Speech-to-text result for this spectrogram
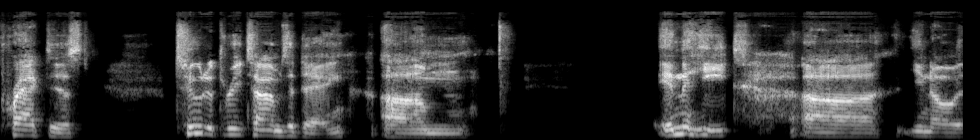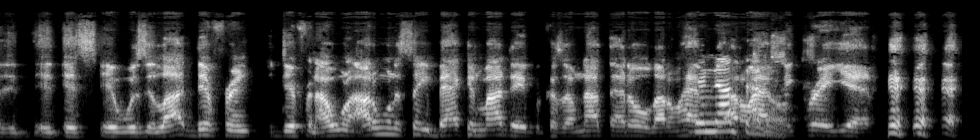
practiced two to three times a day. Um, in the heat. Uh, you know, it, it, it's it was a lot different. Different. I want. I don't want to say back in my day because I'm not that old. I don't have. You're not I don't that have old. yet.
